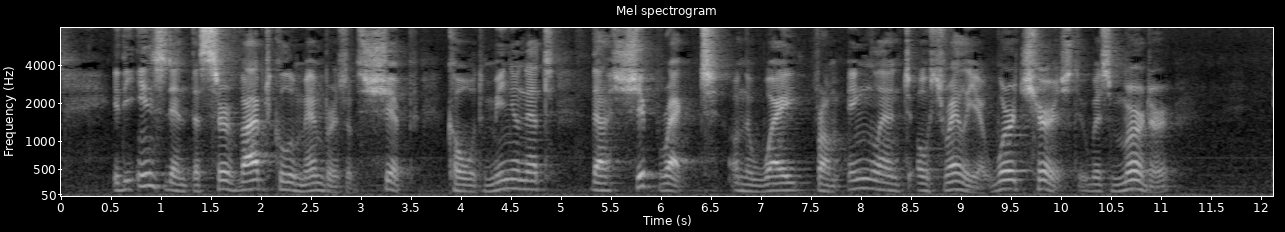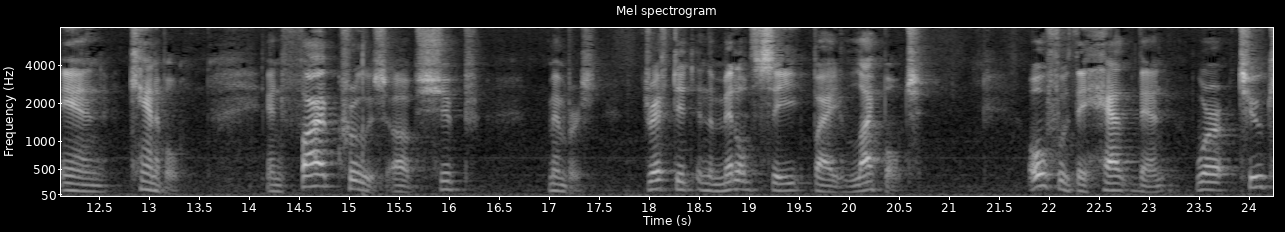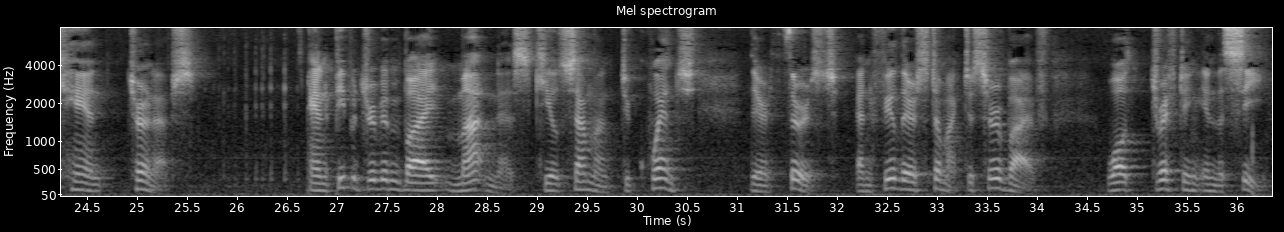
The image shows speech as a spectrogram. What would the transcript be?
is the incident that survived crew members of the ship called Mignonette that shipwrecked on the way from England to Australia were charged with murder and cannibal. And five crews of ship members drifted in the middle of the sea by lifeboat. All food they had then were two canned turnips. And people driven by madness killed someone to quench their thirst and fill their stomach to survive while drifting in the sea.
